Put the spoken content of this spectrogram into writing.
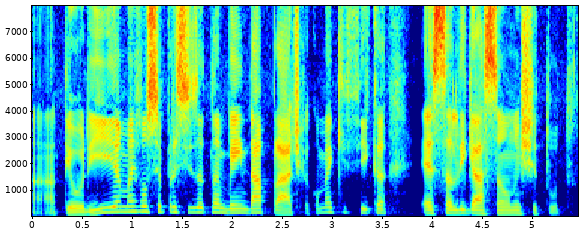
a teoria, mas você precisa também da prática. Como é que fica essa ligação no instituto?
